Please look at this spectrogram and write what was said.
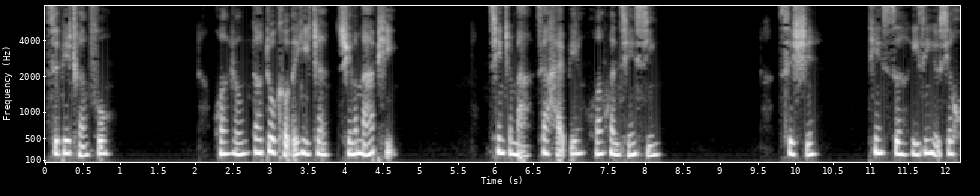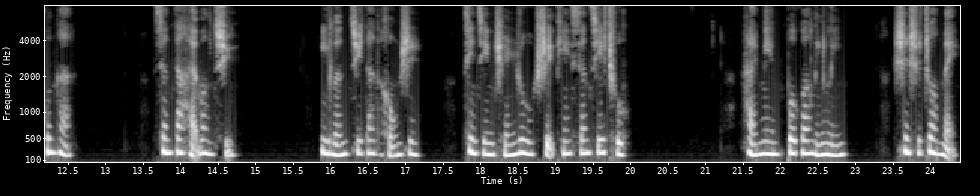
辞别船夫。黄蓉到渡口的驿站取了马匹，牵着马在海边缓缓前行。此时，天色已经有些昏暗，向大海望去。一轮巨大的红日，渐渐沉入水天相接处。海面波光粼粼，甚是壮美。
